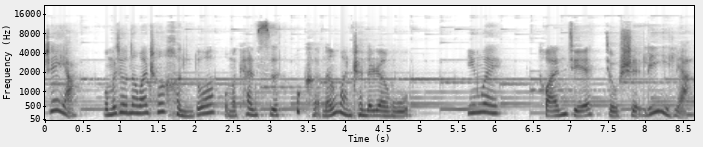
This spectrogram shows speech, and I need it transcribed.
这样我们就能完成很多我们看似不可能完成的任务。因为团结就是力量。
